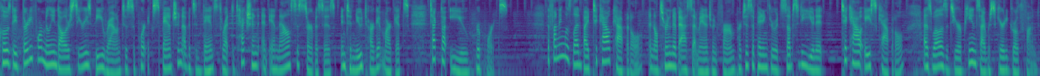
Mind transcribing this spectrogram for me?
closed a $34 million Series B round to support expansion of its advanced threat detection and analysis services into new target markets, Tech.eu reports. The funding was led by Tikehau Capital, an alternative asset management firm participating through its subsidy unit Tikehau Ace Capital, as well as its European Cybersecurity Growth Fund.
